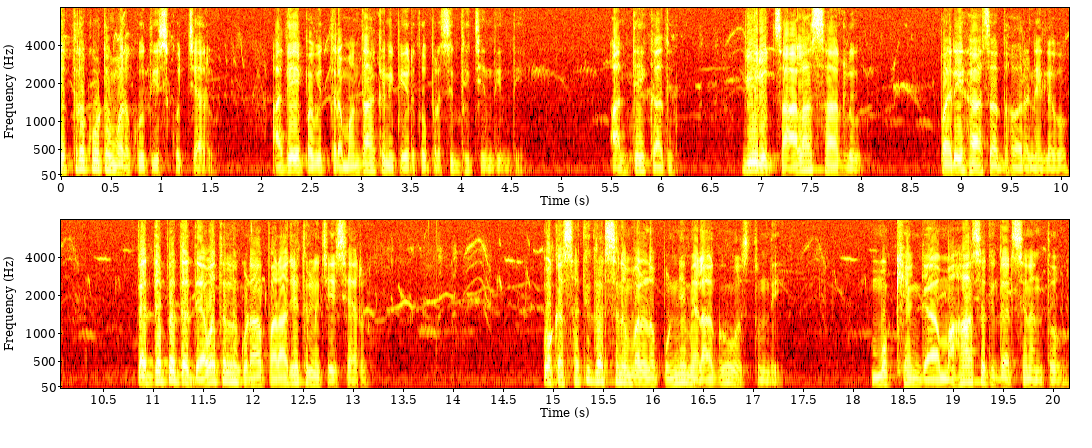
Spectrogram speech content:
చిత్రకూటం వరకు తీసుకొచ్చారు. అదే పవిత్ర మందాకిని పేరుతో ప్రసిద్ధి చెందింది. అంతేకాదు వీరు చాలాసార్లు పరిహాస ధోరణిలో పెద్ద పెద్ద దేవతలను కూడా పరాజితులను చేశారు. ఒక సతి దర్శనం వలన పుణ్యం ఎలాగూ వస్తుంది. ముఖ్యంగా మహాసతి దర్శనంతో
